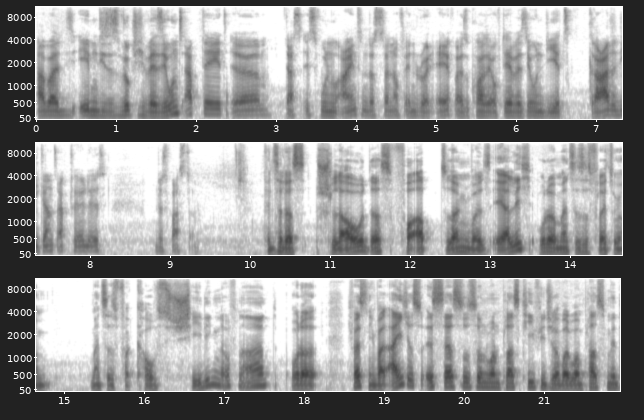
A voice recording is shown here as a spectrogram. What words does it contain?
aber eben dieses wirkliche Versionsupdate, äh, das ist wohl nur eins und das dann auf Android 11, also quasi auf der Version, die jetzt gerade die ganz aktuelle ist. Und das war's dann. Findest du das schlau, das vorab zu sagen, weil es ehrlich? Oder meinst du, ist vielleicht sogar, meinst du das verkaufsschädigend auf eine Art? Oder ich weiß nicht, weil eigentlich ist, ist das so, so ein OnePlus Key Feature, weil OnePlus mit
